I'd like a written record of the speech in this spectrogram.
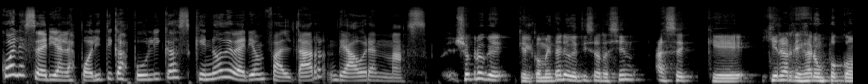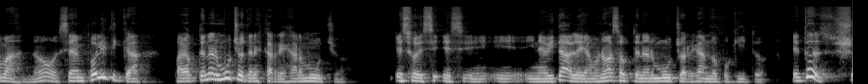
¿Cuáles serían las políticas públicas que no deberían faltar de ahora en más? Yo creo que, el comentario que te hice recién hace que quiera arriesgar un poco más, ¿no? O sea, en política, para obtener mucho tenés que arriesgar mucho. Eso es, inevitable, digamos, no vas a obtener mucho arriesgando poquito. Entonces,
